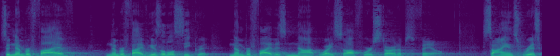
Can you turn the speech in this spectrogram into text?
So, number five, number five, here's a little secret. Number five is not why software startups fail. Science risk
